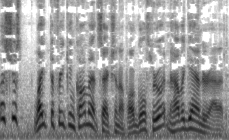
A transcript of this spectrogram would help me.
Let's just light the freaking comment section up. I'll go through it and have a gander at it.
